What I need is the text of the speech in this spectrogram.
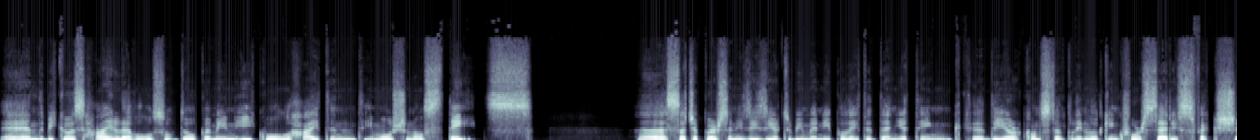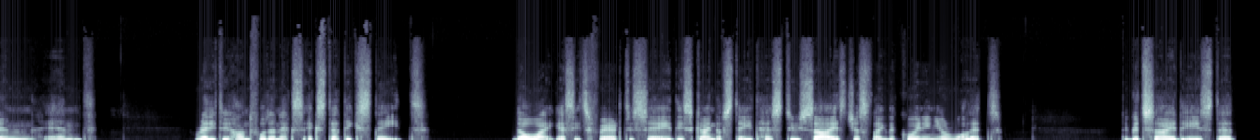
and because high levels of dopamine equal heightened emotional states. Uh, such a person is easier to be manipulated than you think. Uh, they are constantly looking for satisfaction and ready to hunt for the next ecstatic state. Though I guess it's fair to say this kind of state has two sides, just like the coin in your wallet. The good side is that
